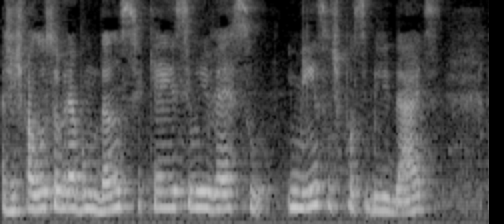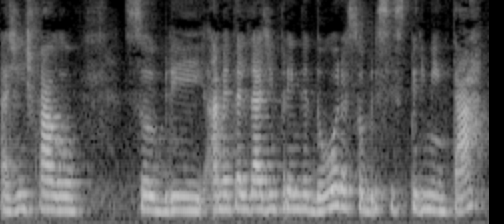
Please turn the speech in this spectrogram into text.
A gente falou sobre abundância, que é esse universo imenso de possibilidades. A gente falou sobre a mentalidade empreendedora, sobre se experimentar.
